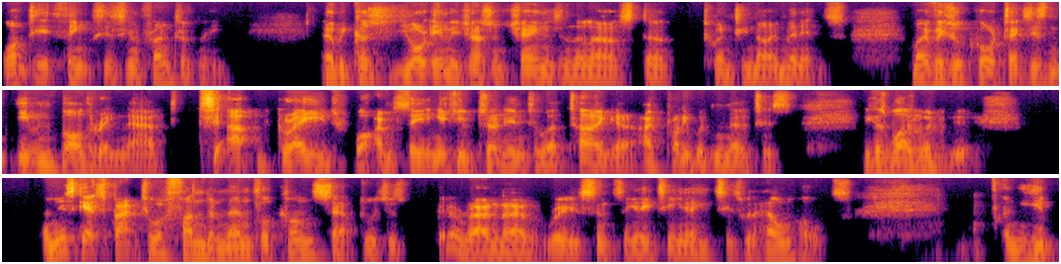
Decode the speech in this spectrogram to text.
what it thinks is in front of me. Now, because your image hasn't changed in the last uh, 29 minutes, my visual cortex isn't even bothering now to upgrade what I'm seeing. If you turn into a tiger, I probably wouldn't notice because why would you? And this gets back to a fundamental concept, which has been around now really since the 1880s with Helmholtz. And he,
